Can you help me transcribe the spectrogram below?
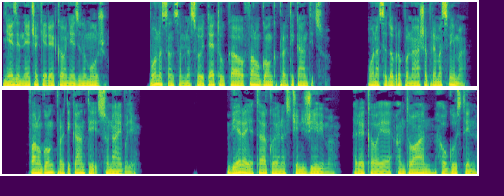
Njezin nečak je rekao njezinom mužu. Ponosan sam na svoju tetu kao Falun Gong praktikanticu. Ona se dobro ponaša prema svima, Falun Gong praktikanti su najbolji. Vjera je ta koja nas čini živima, rekao je Antoine Augustin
